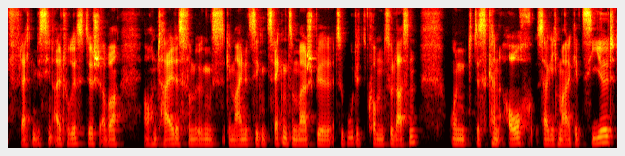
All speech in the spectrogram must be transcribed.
vielleicht ein bisschen altruistisch, aber auch einen Teil des Vermögens gemeinnützigen Zwecken zum Beispiel zugutekommen zu lassen. Und das kann auch, sage ich mal, gezielt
